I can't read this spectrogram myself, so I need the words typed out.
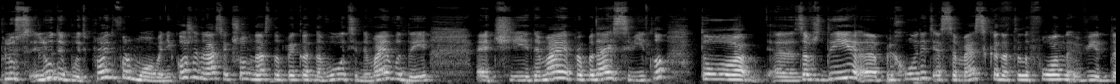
Плюс люди будуть проінформовані. Кожен раз, якщо в нас, наприклад, на вулиці немає води е, чи немає, пропадає світло, то е, завжди е, приходить смс на телефон від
